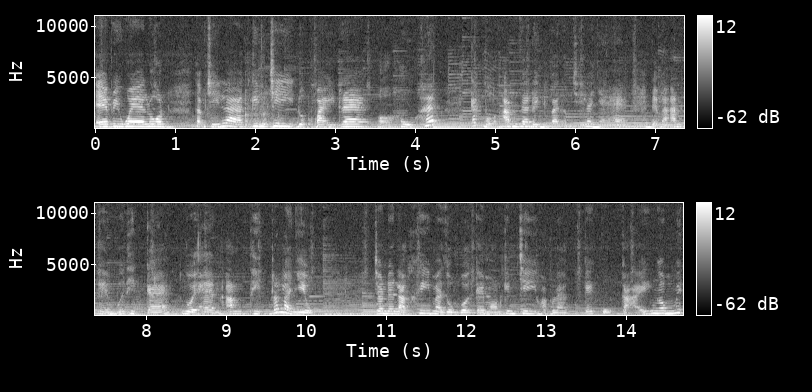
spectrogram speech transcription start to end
everywhere luôn. Thậm chí là kim chi được bày ra ở hầu hết các bữa ăn gia đình và thậm chí là nhà hàng để mà ăn kèm với thịt cá. Người Hàn ăn thịt rất là nhiều. Cho nên là khi mà dùng với cái món kim chi hoặc là cái củ cải ngâm ấy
